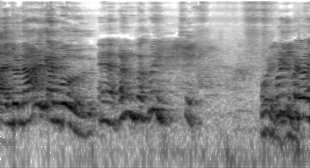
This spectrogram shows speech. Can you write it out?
அந்த நாளைக்கு அங்க போகுது குளிச்சு போட்டு?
